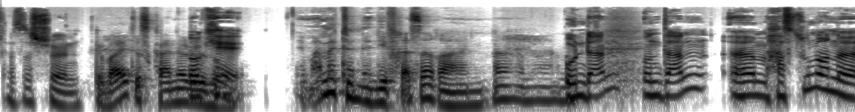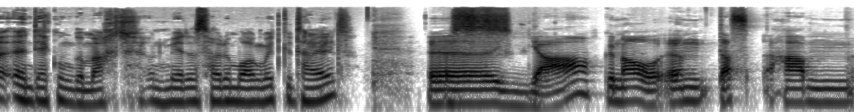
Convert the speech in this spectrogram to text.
Das ist schön. Gewalt ist keine Lösung. Okay. Immer mitten in die Fresse rein. Na, na, na. Und dann, und dann ähm, hast du noch eine Entdeckung gemacht und mir das heute Morgen mitgeteilt. Äh, ja, genau. Ähm, das haben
